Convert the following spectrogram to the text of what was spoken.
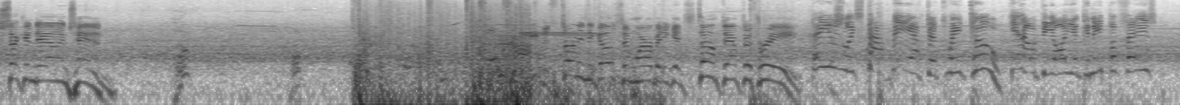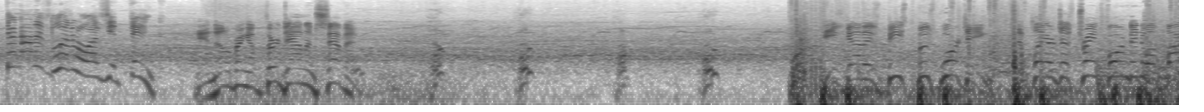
Second down and ten. He was starting to go somewhere, but he gets stumped after three. They usually stop me after three, too. You know, the all-you-can-eat buffets? They're not as literal as you'd think. And that'll bring up third down and seven. He's got his beast boost working. The player just transformed into a violent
